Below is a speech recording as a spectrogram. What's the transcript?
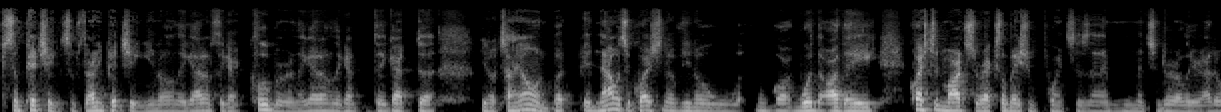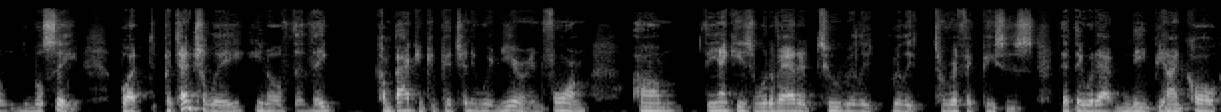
some pitching, some starting pitching. You know, they got they got Kluber and they got they got they got uh, you know Taillon. But it, now it's a question of you know are, would- are they question marks or exclamation points as I mentioned earlier. I don't. We'll see. But potentially, you know, if they come back and can pitch anywhere near in form, um, the Yankees would have added two really, really terrific pieces that they would add, need behind Cole.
